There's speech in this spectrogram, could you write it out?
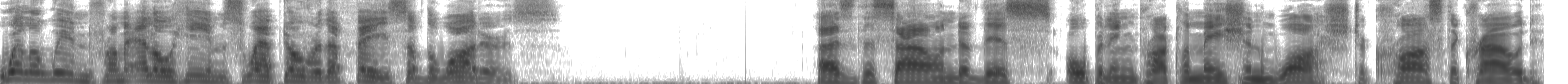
While a wind from Elohim swept over the face of the waters. As the sound of this opening proclamation washed across the crowd,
